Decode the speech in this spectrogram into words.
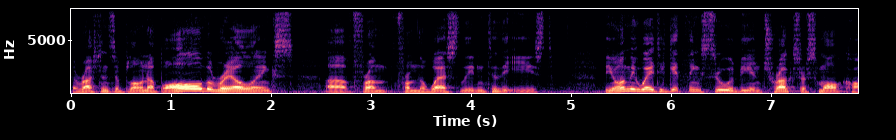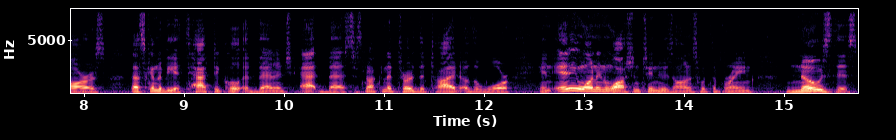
The Russians have blown up all the rail links uh, from, from the west leading to the east. The only way to get things through would be in trucks or small cars. That's going to be a tactical advantage at best. It's not going to turn the tide of the war. And anyone in Washington who's honest with the brain knows this.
